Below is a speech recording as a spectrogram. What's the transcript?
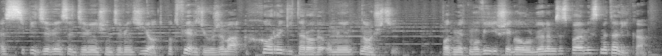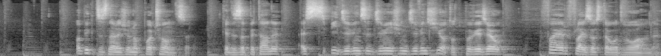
SCP-999-J potwierdził, że ma chore gitarowe umiejętności. Podmiot mówi, iż jego ulubionym zespołem jest Metallica. Obiekt znaleziono płaczący. Kiedy zapytany, SCP-999-J odpowiedział Firefly został odwołany.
